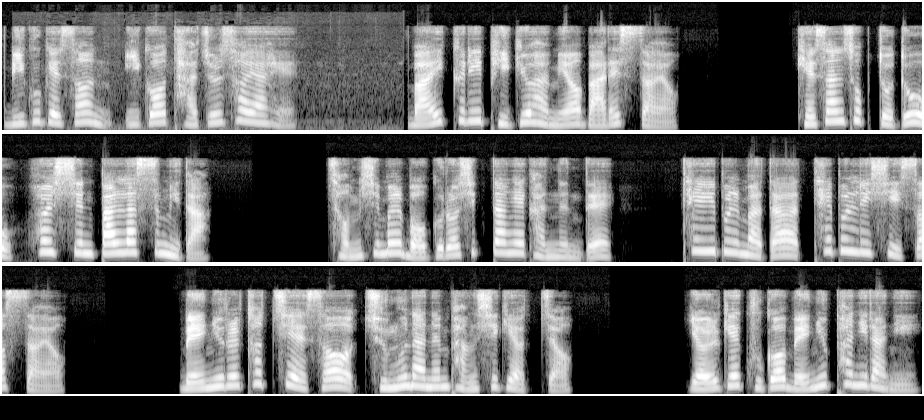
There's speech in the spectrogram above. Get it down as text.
미국에선 이거 다 줄 서야 해. 마이클이 비교하며 말했어요. 계산 속도도 훨씬 빨랐습니다. 점심을 먹으러 식당에 갔는데 테이블마다 태블릿이 있었어요. 메뉴를 터치해서 주문하는 방식이었죠. 열개 국어 메뉴판이라니.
